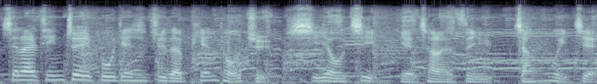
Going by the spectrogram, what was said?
先来听这一部电视剧的片头曲《西游记》，演唱来自于张卫健。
